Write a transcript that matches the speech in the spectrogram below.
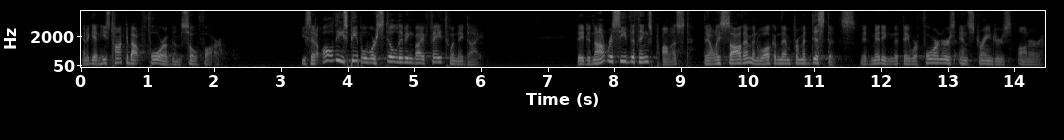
And again, he's talked about four of them so far. He said, All these people were still living by faith when they died. They did not receive the things promised. They only saw them and welcomed them from a distance, admitting that they were foreigners and strangers on earth.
